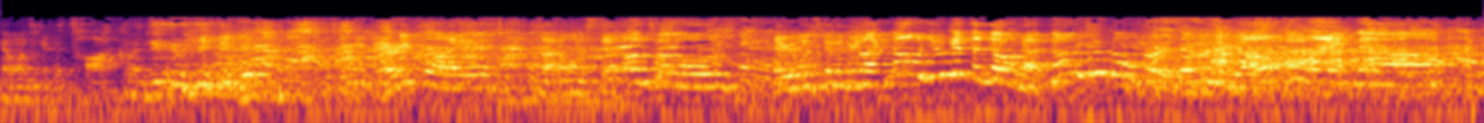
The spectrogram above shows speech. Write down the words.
No one's going to talk when you're very quiet because I don't want to step on toes. Everyone's going to be like, no, you get the donut. No, you go first. Everyone's going to be all polite oh, now.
